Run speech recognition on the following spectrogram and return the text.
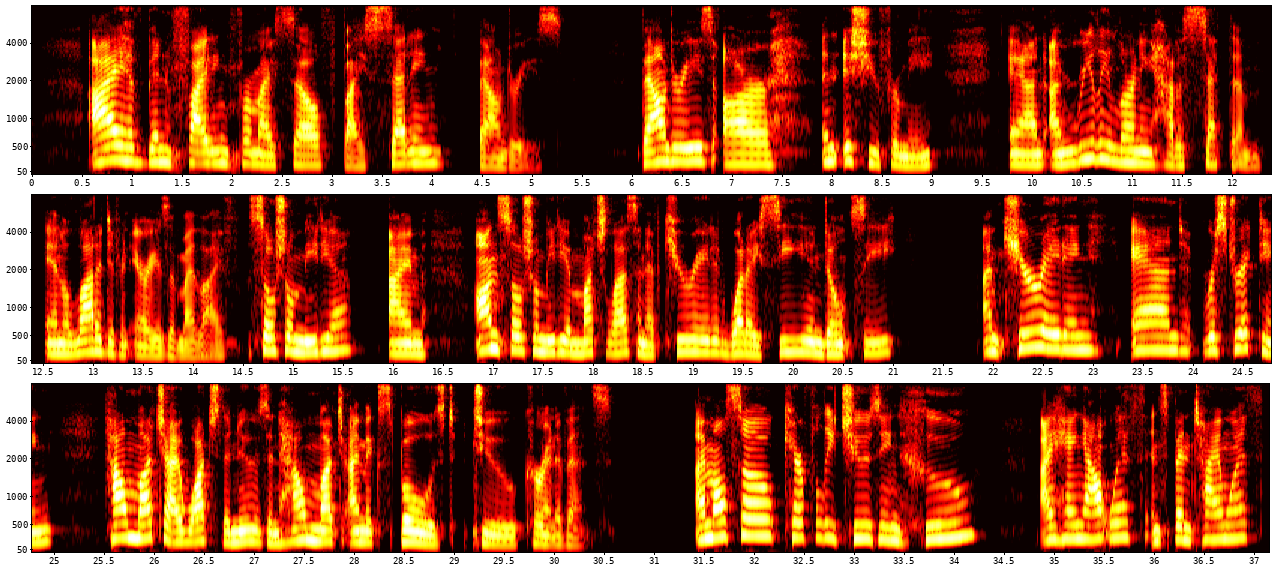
I have been fighting for myself by setting boundaries. Boundaries are an issue for me, and I'm really learning how to set them in a lot of different areas of my life. Social media, I'm on social media much less and have curated what I see and don't see. I'm curating and restricting how much I watch the news and how much I'm exposed to current events. I'm also carefully choosing who I hang out with and spend time with,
